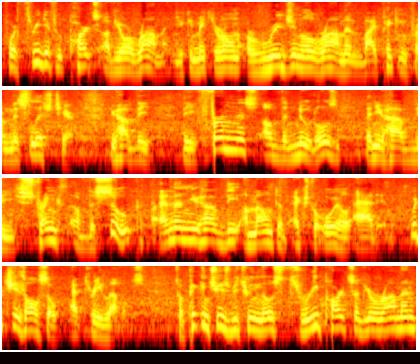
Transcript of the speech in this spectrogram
for three different parts of your ramen. You can make your own original ramen by picking from this list here. You have the the firmness of the noodles, then you have the strength of the soup, and then you have the amount of extra oil added, which is also at three levels. So pick and choose between those three parts of your ramen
